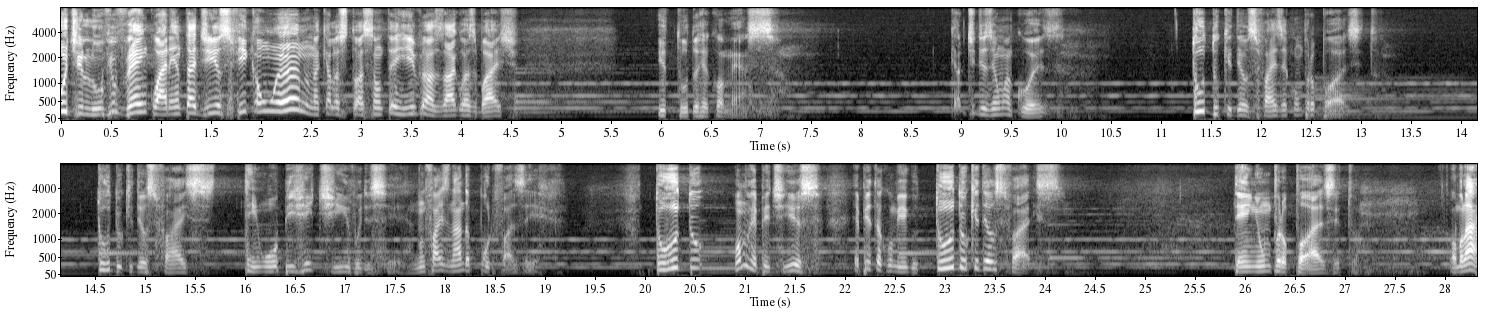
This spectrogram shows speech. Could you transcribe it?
O dilúvio vem, 40 dias, fica um ano naquela situação terrível, as águas baixas. E tudo recomeça. Quero te dizer uma coisa. Tudo que Deus faz é com propósito. Tudo que Deus faz tem um objetivo de ser. Não faz nada por fazer. Tudo, vamos repetir isso? Repita comigo. Tudo que Deus faz tem um propósito. Vamos lá?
